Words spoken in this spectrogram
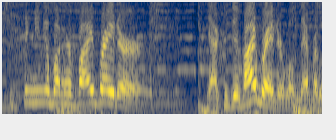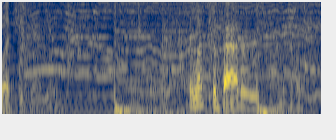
She's thinking about her vibrator. Yeah, because your vibrator will never let you dance. Unless the batteries run out.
